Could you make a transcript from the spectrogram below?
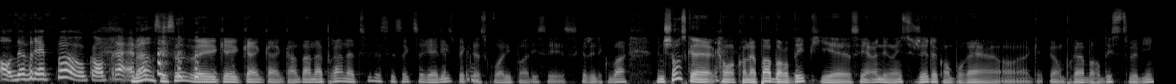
on ne devrait pas, au contraire. Non, c'est ça. quand, quand, on apprends là-dessus, c'est ça que tu réalises. Puis que le squatty potty, c'est ce que j'ai découvert. Une chose qu'on n'a pas abordée, puis euh, c'est un des derniers sujets qu'on pourrait, euh, pourrait aborder, si tu veux bien,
